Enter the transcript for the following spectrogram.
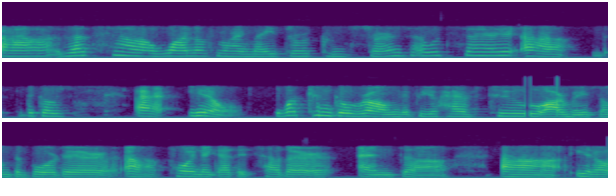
uh, that's uh, one of my major concerns, I would say, uh, because, uh, you know, what can go wrong if you have two armies on the border uh, pointing at each other and uh, uh, you know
